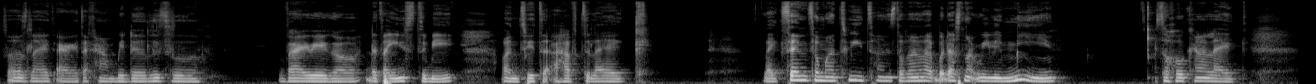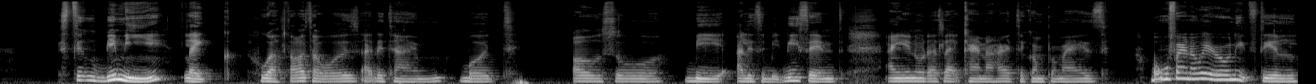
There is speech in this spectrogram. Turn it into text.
So I was like, all right, I can't be the little viral that I used to be on Twitter. I have to like like send some my tweets and stuff. Like, but that's not really me. So how can I like still be me? Like who I thought I was at the time, but also be a little bit decent. And you know, that's like kind of hard to compromise. But we'll find a way around it still.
